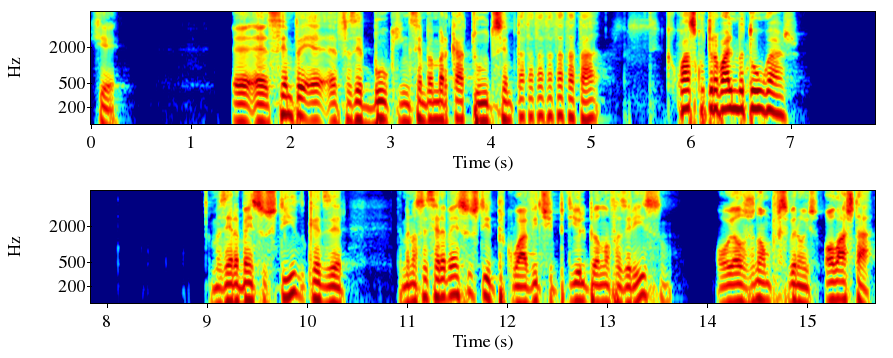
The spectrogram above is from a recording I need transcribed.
que é a, a, sempre a, a, fazer booking, sempre a marcar tudo, sempre tá, tá, tá, tá, tá, tá, tá, que quase que o trabalho matou o gajo. Mas era bem sucedido, quer dizer, também não sei se era bem sucedido, porque o Avicii pediu-lhe para ele não fazer isso, ou eles não perceberam isso, ou lá está,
